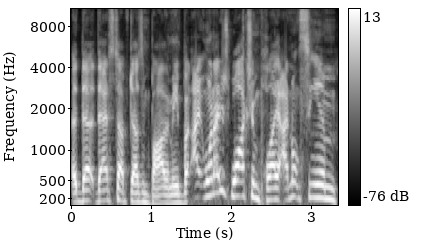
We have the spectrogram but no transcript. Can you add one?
uh, that that stuff doesn't bother me. But I, when I just watch him play, I don't see him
